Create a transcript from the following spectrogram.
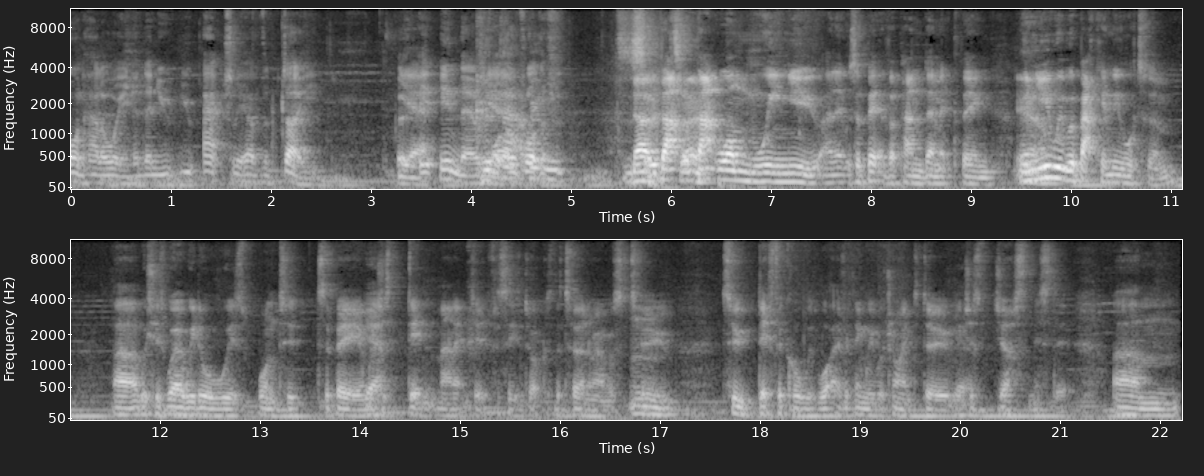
on Halloween, and then you, you actually have the date uh, Yeah. i- in there. Could of that what have the- been No, that so- that one we knew, and it was a bit of a pandemic thing. We Yeah. knew we were back in the autumn, uh, which is where we'd always wanted to be, and Yeah. we just didn't manage it for season twelve because the turnaround was too Mm. too difficult with what everything we were trying to do. We Yeah. just just missed it, um,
